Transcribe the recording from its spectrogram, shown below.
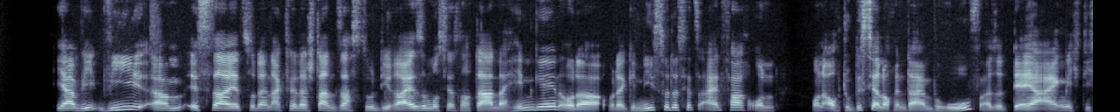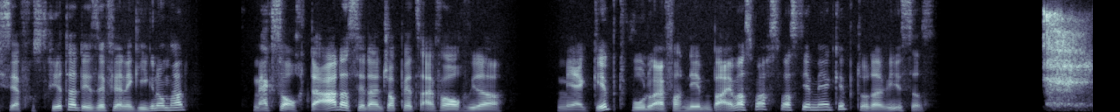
ja, wie, wie ähm, ist da jetzt so dein aktueller Stand? Sagst du, die Reise muss jetzt noch da und dahin gehen oder, oder genießt du das jetzt einfach? Und, und auch du bist ja noch in deinem Beruf, also der ja eigentlich dich sehr frustriert hat, der sehr viel Energie genommen hat. Merkst du auch da, dass dir dein Job jetzt einfach auch wieder mehr gibt, wo du einfach nebenbei was machst, was dir mehr gibt? Oder wie ist das?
